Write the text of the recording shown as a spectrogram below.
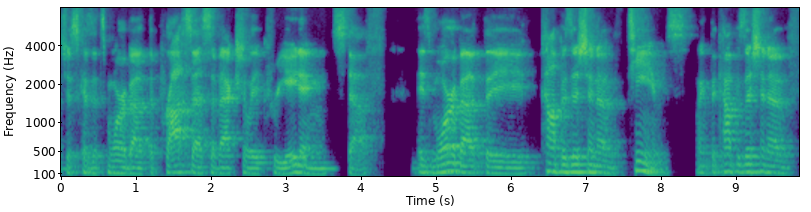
just because it's more about the process of actually creating stuff is more about the composition of teams, like the composition of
